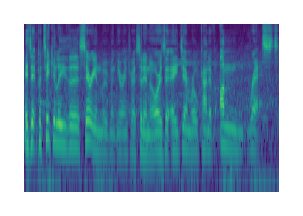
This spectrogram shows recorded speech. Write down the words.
is it particularly the Syrian movement you're interested in, or is it a general kind of unrest?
